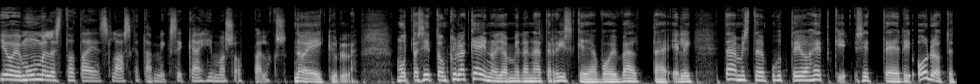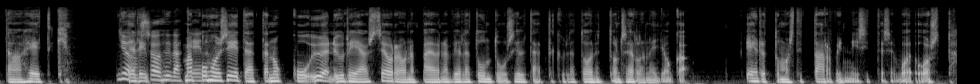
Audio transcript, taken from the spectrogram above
Joo, ja mun mielestä tota ei edes lasketa miksikään himosoppailuksi. No ei kyllä. Mutta sitten on kyllä keinoja, millä näitä riskejä voi välttää. Eli tämä, mistä me puhutte jo hetki sitten, eli odotetaan hetki. Joo, Eli se on hyvä Mä keino. puhuin siitä, että nukkuu yön yli ja jos seuraavana päivänä vielä tuntuu siltä, että kyllä toi nyt on sellainen, jonka ehdottomasti tarvin, niin sitten se voi ostaa.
